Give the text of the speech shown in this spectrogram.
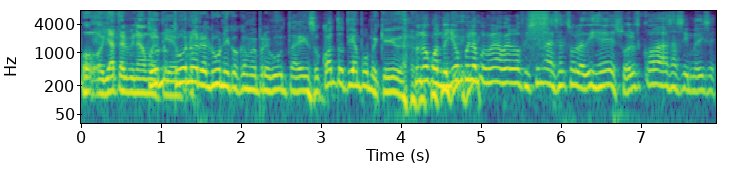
o- o ya terminamos Tú, el no- tiempo. tú no eres el único que me pregunta eso. ¿Cuánto tiempo me queda? No, cuando yo fui la primera vez a la oficina de Celso, le dije eso. Él cosas así, me dice,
